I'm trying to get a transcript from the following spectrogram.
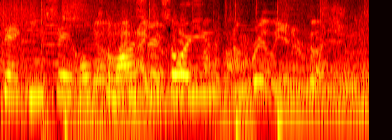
Stan, can you say Hulk No, the I- I Monster and so are you? I'm really in a rush.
